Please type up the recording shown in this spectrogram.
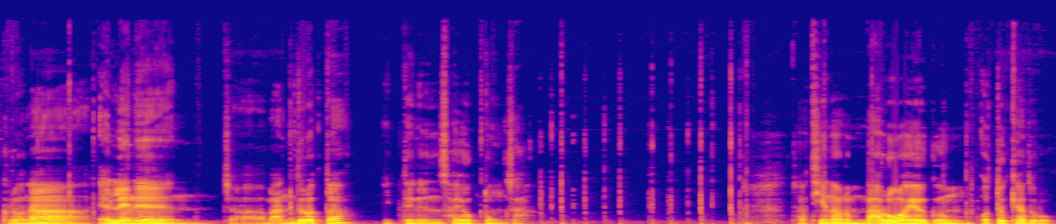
그러나 엘렌은 자 만들었다. 이때는 사역 동사. 자 뒤에 나오는 나로 하여금 어떻게 하도록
